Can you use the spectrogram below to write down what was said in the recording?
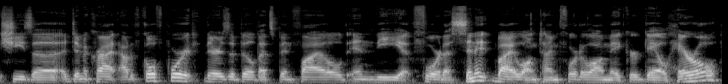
she's a, a, Democrat out of Gulfport. There's a bill that's been filed in the Florida Senate by longtime Florida lawmaker Gayle Harrell,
